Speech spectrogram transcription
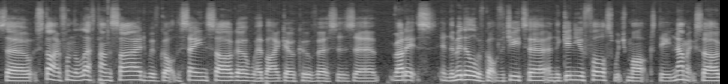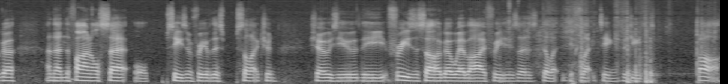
So, starting from the left hand side, we've got the Saiyan saga, whereby Goku versus uh, Raditz. In the middle, we've got Vegeta and the Ginyu Force, which marks the Namek saga. And then the final set, or season 3 of this selection, shows you the Frieza saga, whereby Frieza's deflecting Vegeta's bar.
